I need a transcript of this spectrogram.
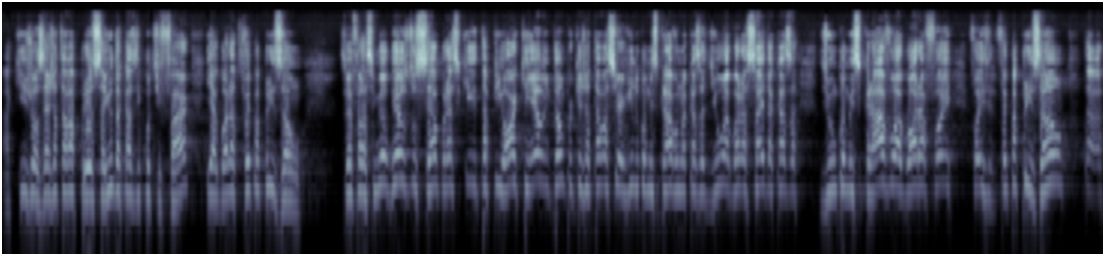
Aqui José já estava preso, saiu da casa de Potifar e agora foi para a prisão. Você vai falar assim, meu Deus do céu, parece que está pior que eu então, porque já estava servindo como escravo na casa de um, agora sai da casa de um como escravo, agora foi, foi, foi para a prisão. Tá.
